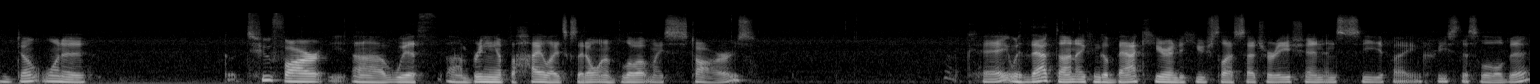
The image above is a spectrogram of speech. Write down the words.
I don't want to go too far uh, with um, bringing up the highlights because I don't want to blow out my stars. Okay, with that done, I can go back here into hue slash saturation and see if I increase this a little bit.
